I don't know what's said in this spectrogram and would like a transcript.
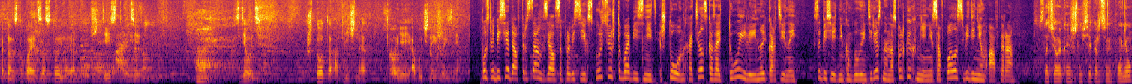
Когда наступает застой, наверное, лучше действовать и сделать что-то отличное от твоей обычной жизни. После беседы автор сам взялся провести экскурсию, чтобы объяснить, что он хотел сказать той или иной картиной. Собеседникам было интересно, насколько их мнение совпало с видением автора. Сначала я, конечно, не все картины понял.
